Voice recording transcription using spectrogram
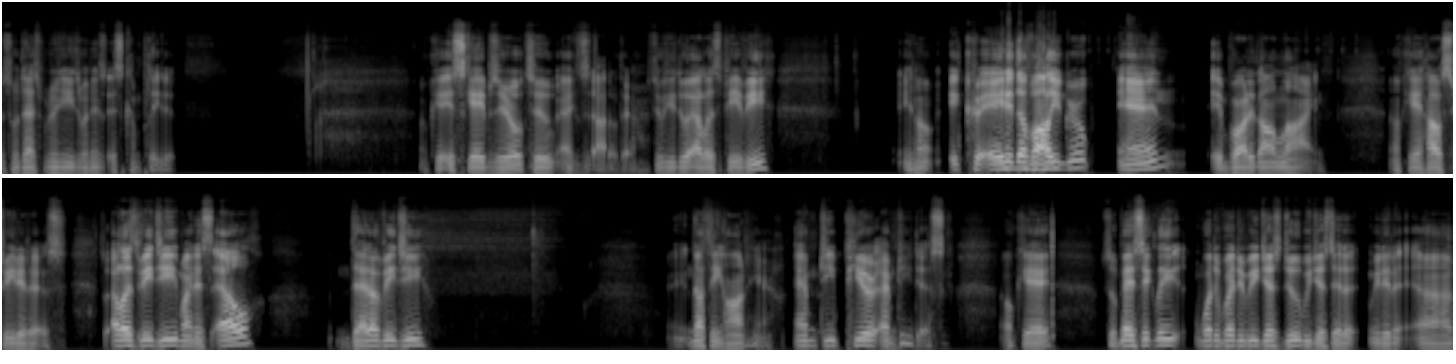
so that's what it needs when it's, it's completed. Okay, escape 0 to exit out of there. So if you do LSPV, you know, it created the volume group and it brought it online. Okay, how sweet it is. So LSVG minus L, data VG, nothing on here. Empty, pure empty disk. Okay, so basically, what, what did we just do? We just did it. We did it. Uh,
